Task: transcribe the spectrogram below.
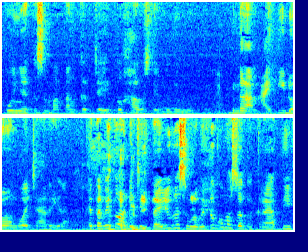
punya kesempatan kerja itu harus diambil dulu. Beneran IT dong gue cari lah. Eh, Tapi itu ada cerita juga sebelum itu gue masuk ke kreatif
